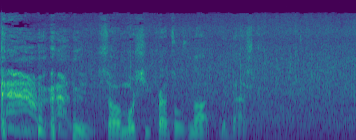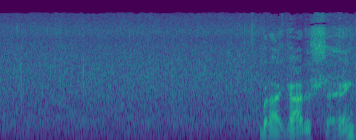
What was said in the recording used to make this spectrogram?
so a mushy pretzel is not the best. But I gotta say,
